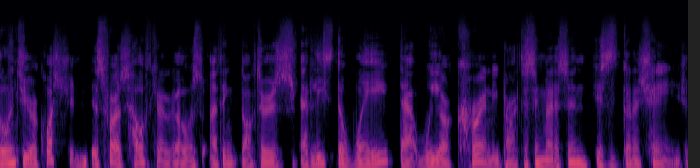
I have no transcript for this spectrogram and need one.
Going to your question, as far as healthcare goes, I think doctors, at least the way that we are currently practicing medicine is going to change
